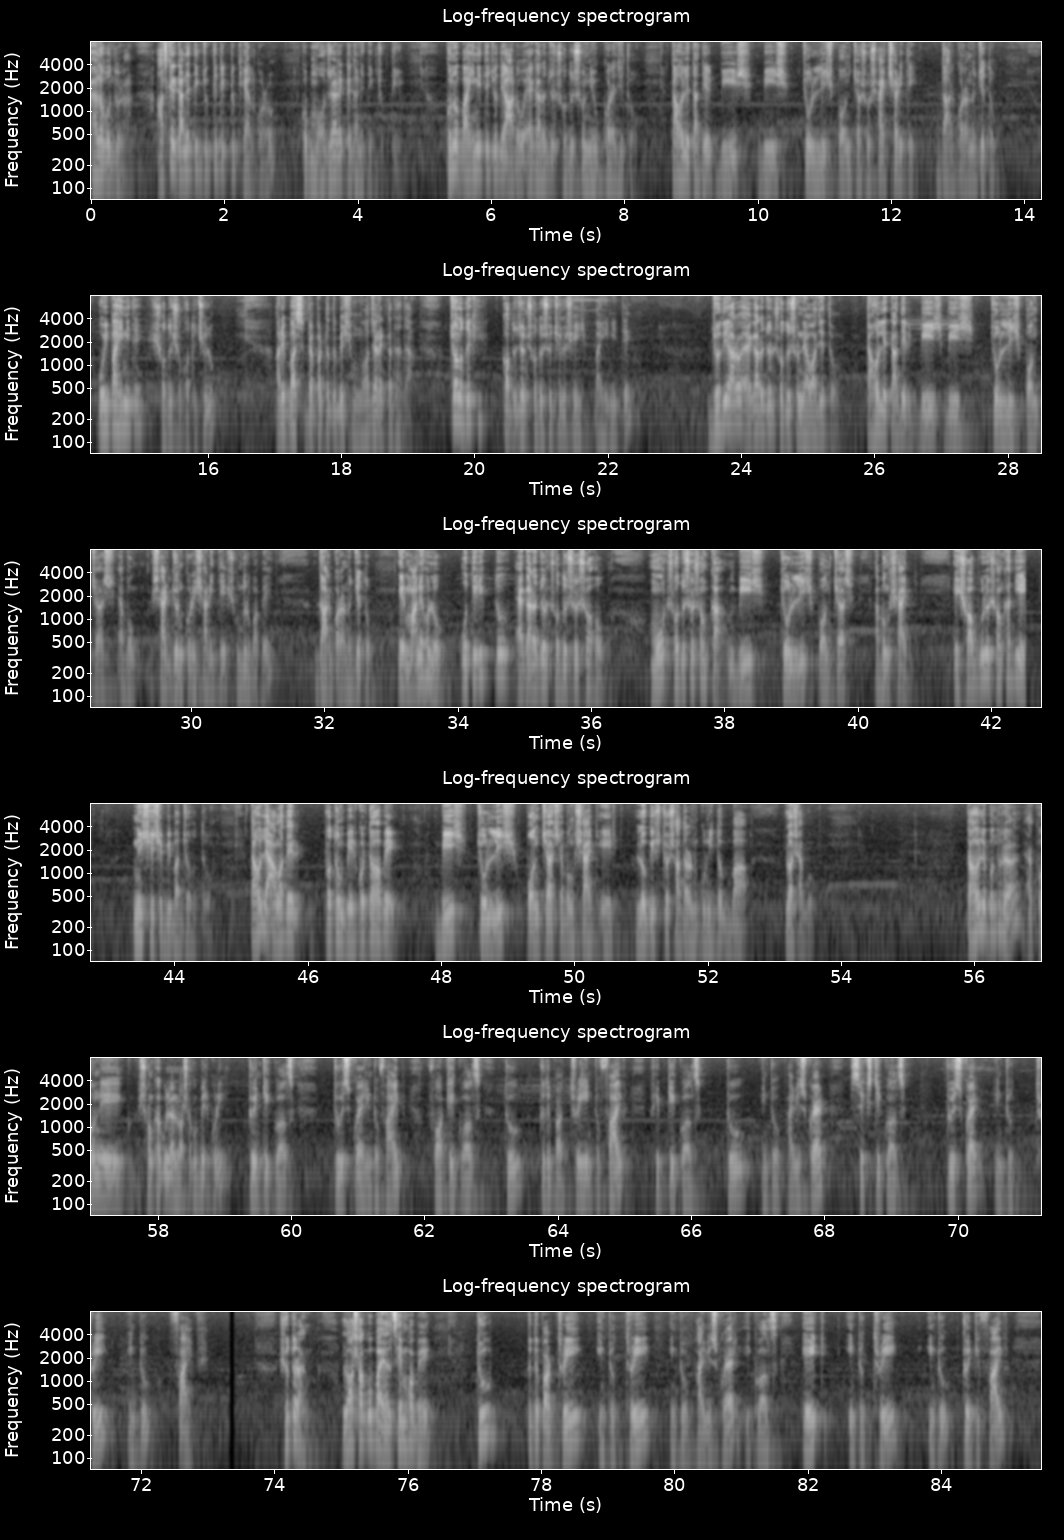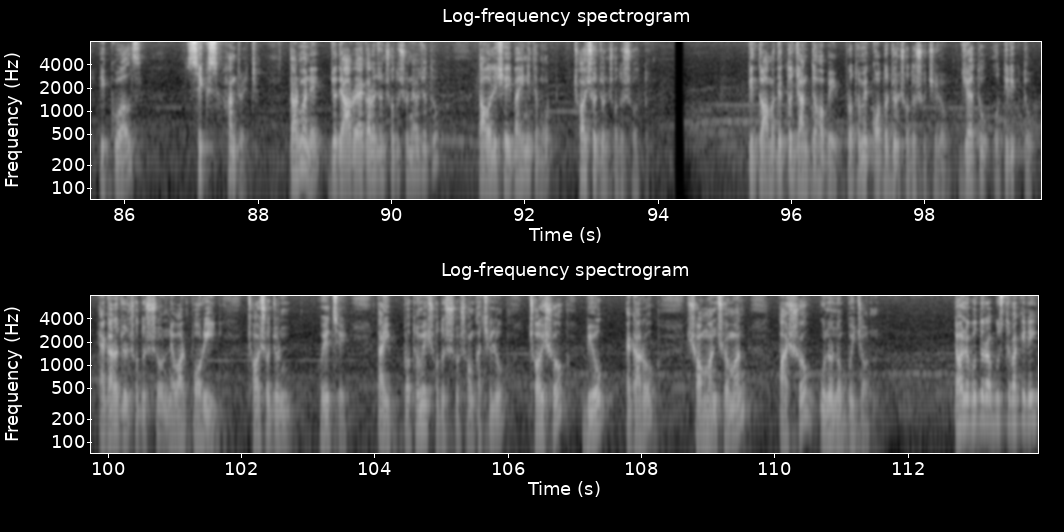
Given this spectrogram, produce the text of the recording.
Hello বন্ধুরা, আজকের গাণিতিক যুক্তিটা একটু খেয়াল করো। খুব মজার একটা গাণিতিক যুক্তি। কোনো বাহিনীতে যদি আরও এগারো জন সদস্য নিয়োগ করা যেত, তাহলে তাদের বিশ বিশ, চল্লিশ, পঞ্চাশ ও ষাট সারিতে দাঁড় করানো যেত। ওই বাহিনীতে সদস্য কত ছিল? আরে বাস, ব্যাপারটা তো বেশ মজার একটা দাদা চলো দেখি কতজন সদস্য ছিল সেই বাহিনীতে। যদি আরও এগারো জন সদস্য নেওয়া যেত, তাহলে তাদের বিশ বিশ চল্লিশ, পঞ্চাশ এবং ষাট জন করে সারিতে সুন্দরভাবে দাঁড় করানো যেত। এর মানে হলো অতিরিক্ত এগারো জন সদস্য সহ মোট সদস্য সংখ্যা বিশ, চল্লিশ, পঞ্চাশ এবং ষাট। এই সবগুলো সংখ্যা দিয়ে নিঃশেষে বিভাজ্য হতো। তাহলে আমাদের প্রথম বের করতে হবে বিশ, চল্লিশ, পঞ্চাশ এবং ষাট এর লঘিষ্ঠ সাধারণ গুণিতক বা লসাগু। তাহলে বন্ধুরা, এখন এই সংখ্যাগুলো লসাগু বের করি। Twenty equals two square into five forty equals two to the power three into five fifty equals two into five square sixty equals two square into three into five সুতরাং লসাগু বা এলসিএম হবে two to the power three into three into five square equals eight into three into twenty five equals six hundred তার মানে যদি আরও এগারো জন সদস্য নেওয়া যেত, তাহলে সেই বাহিনীতে মোট ছয়শো জন সদস্য হতো। কিন্তু আমাদের তো জানতে হবে প্রথমে কতজন সদস্য ছিল। যেহেতু অতিরিক্ত এগারো জন সদস্য নেওয়ার পরই ছয়শো জন হয়েছে, তাই প্রথমে সদস্য সংখ্যা ছিল ছয়শো বিয়োগ এগারো সমান সমান পাঁচশো উননব্বই জন। তাহলে বন্ধুরা বুঝতে বাকি নেই।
